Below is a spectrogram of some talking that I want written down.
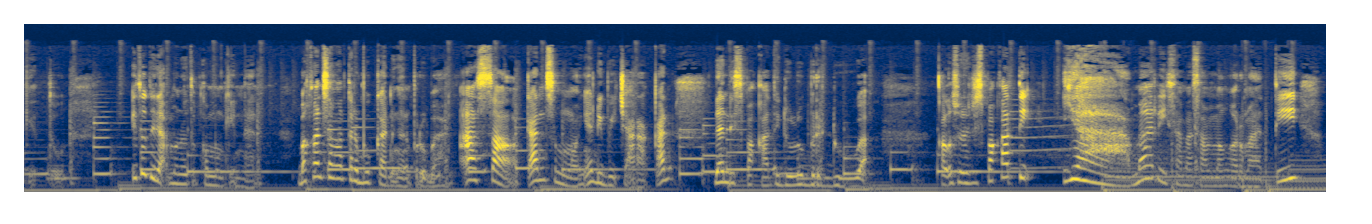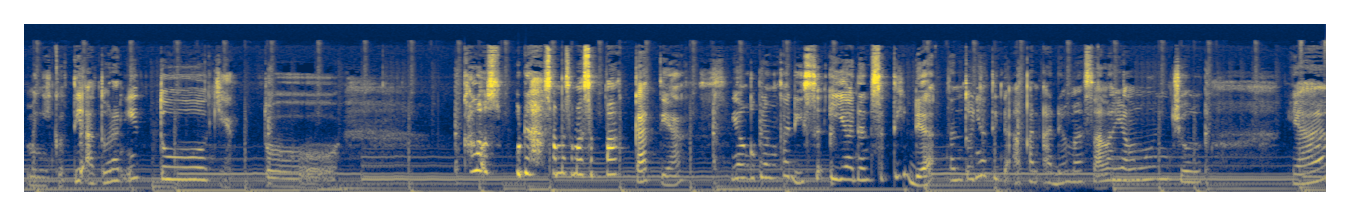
gitu. Itu tidak menutup kemungkinan bahkan sangat terbuka dengan perubahan, asalkan semuanya dibicarakan dan disepakati dulu berdua. Kalau sudah disepakati, ya mari sama-sama menghormati, mengikuti aturan itu, gitu. Kalau udah sama-sama sepakat ya, yang aku bilang tadi, seia dan setidak, tentunya tidak akan ada masalah yang muncul. Ya,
